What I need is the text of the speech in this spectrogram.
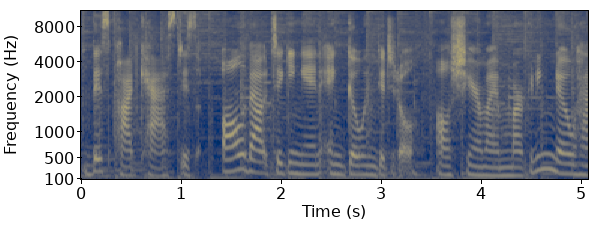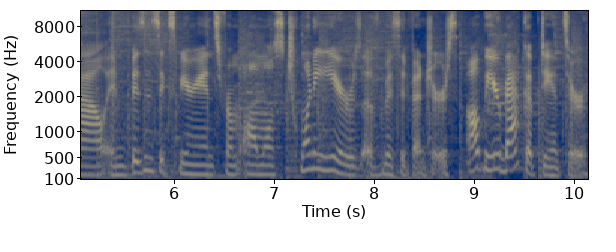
This podcast is all about digging in and going digital. I'll share my marketing know how and business experience from almost 20 years of misadventures. I'll be your backup dancer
